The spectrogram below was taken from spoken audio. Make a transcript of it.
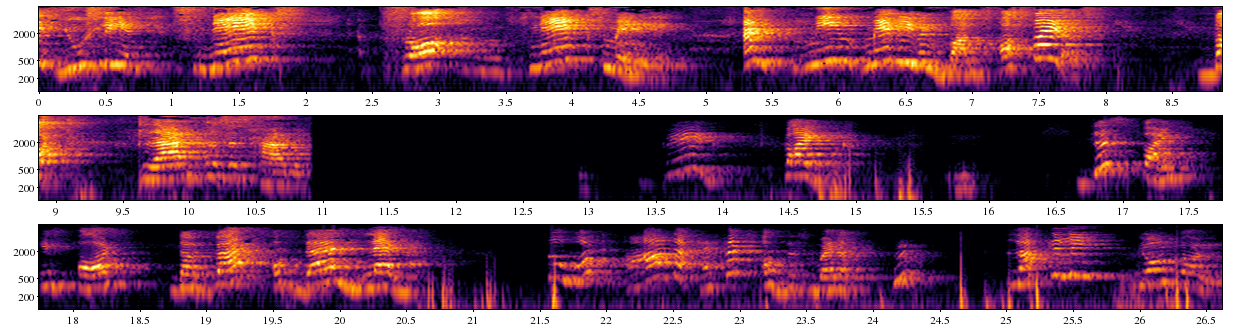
is usually in snakes, fro- snakes mainly, and me- maybe even bugs or spiders. But platypuses have it. Big spike. This spike is on the back of their legs. So what are the effects of this venom? Hmm? Luckily, don't worry,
